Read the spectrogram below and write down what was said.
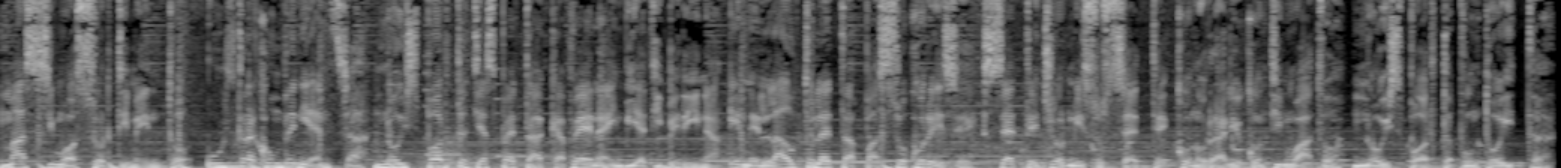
Massimo assortimento, ultra convenienza. Noi Sport ti aspetta a Capena in via Tiberina e nell'outlet a Passo Corese, 7 giorni su 7 con orario continuato. Noisport.it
